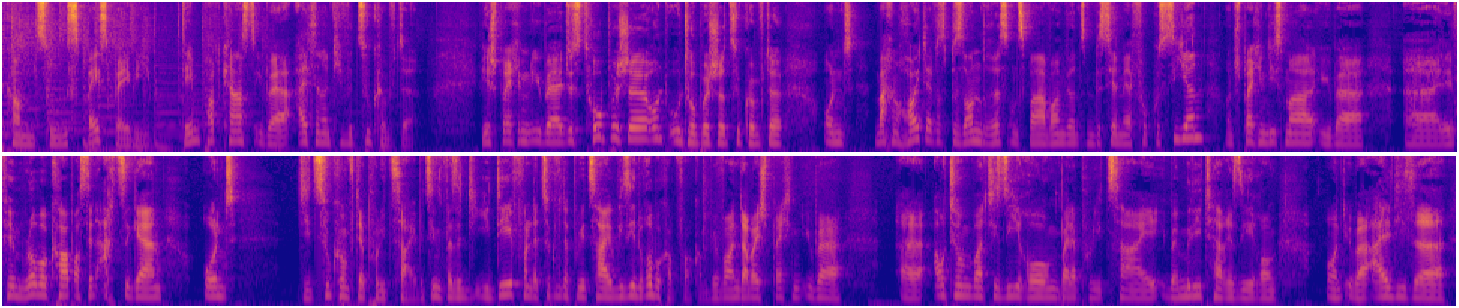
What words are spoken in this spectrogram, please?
Willkommen zu Space Baby, dem Podcast über alternative Zukünfte. Wir sprechen über dystopische und utopische Zukünfte und machen heute etwas Besonderes. Und zwar wollen wir uns ein bisschen mehr fokussieren und sprechen diesmal über äh, den Film Robocop aus den 80ern und die Zukunft der Polizei, beziehungsweise die Idee von der Zukunft der Polizei, wie sie in Robocop vorkommt. Wir wollen dabei sprechen über äh, Automatisierung bei der Polizei, über Militarisierung und über all diese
